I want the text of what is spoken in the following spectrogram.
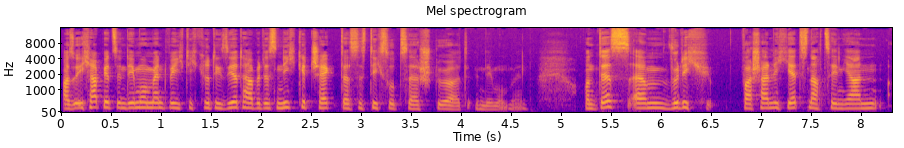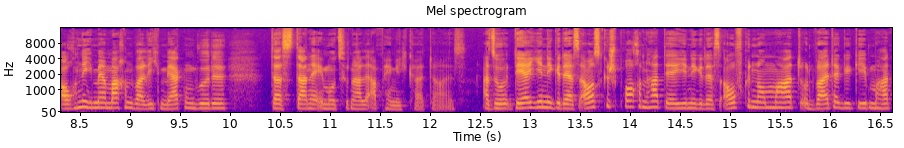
Also ich habe jetzt in dem Moment, wie ich dich kritisiert habe, das nicht gecheckt, dass es dich so zerstört in dem Moment. Und das ähm, würde ich wahrscheinlich jetzt nach zehn Jahren auch nicht mehr machen, weil ich merken würde, dass da eine emotionale Abhängigkeit da ist. Also derjenige, der es ausgesprochen hat, derjenige, der es aufgenommen hat und weitergegeben hat,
